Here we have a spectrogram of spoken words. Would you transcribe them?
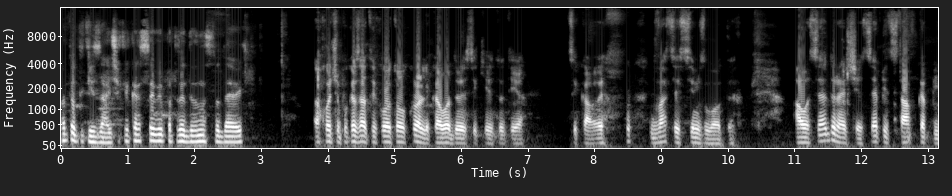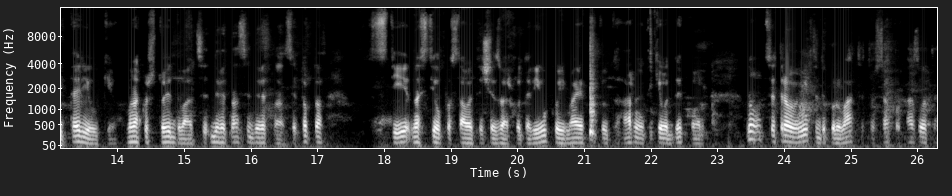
Ось такі зайчики красиві по 3,99. А хочу показати якого того кролика, от дивись, який тут є. Цікавий. 27 злотих. А оце, до речі, це підставка під тарілки. Вона коштує 20, 19,19. Тобто сті, на стіл поставити ще зверху тарілку і маєте тут гарний такий от декор. Ну, це треба вміти декорувати, то все показувати.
